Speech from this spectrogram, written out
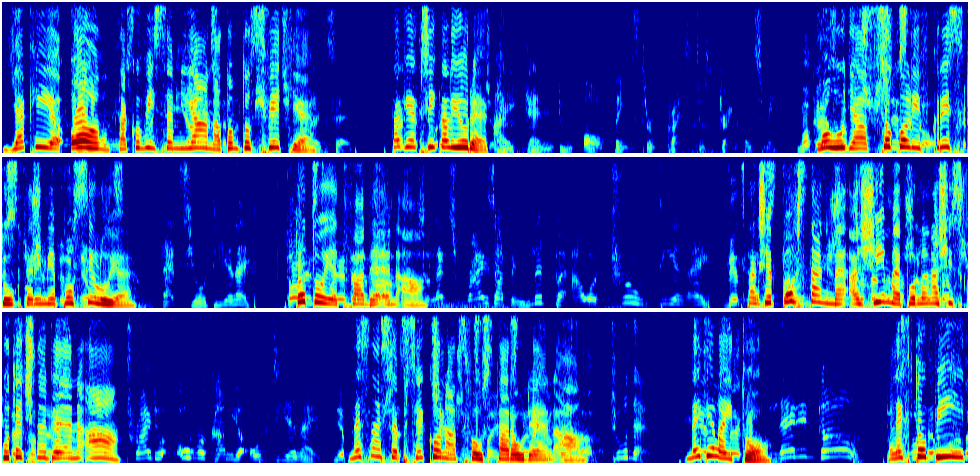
Jaký je on, takový jsem já na tomto světě. Tak jak říkal Jurek. Mohu dělat cokoliv v Kristu, který mě posiluje. Toto je tvá DNA. Takže povstaňme a žijme podle naší skutečné DNA. Nesnaž se překonat svou starou DNA. Nedělej to. Nech to být.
